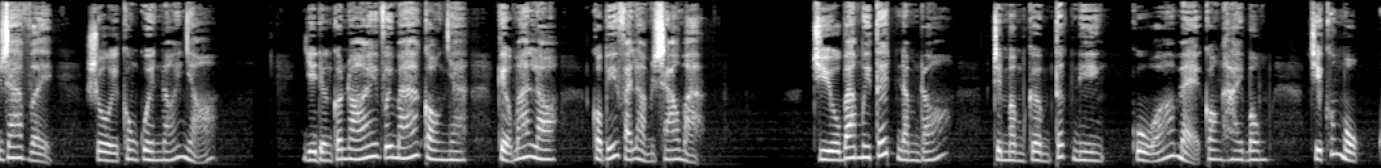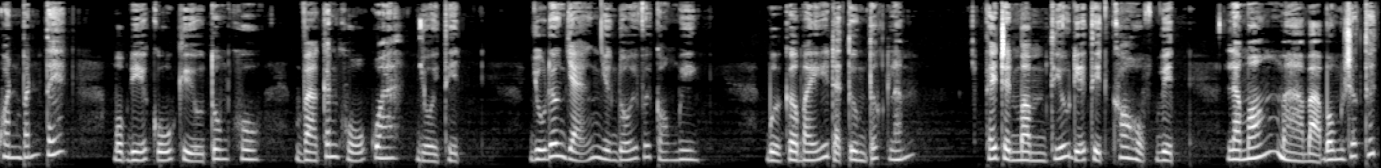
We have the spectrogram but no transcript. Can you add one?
ra về, rồi không quên nói nhỏ. Dì đừng có nói với má con nha, kiểu má lo, con biết phải làm sao mà. Chiều 30 Tết năm đó, trên mâm cơm tất niên của mẹ con hai bông, chỉ có một khoanh bánh tét, một đĩa củ kiệu tôm khô và canh khổ qua nhồi thịt. Dù đơn giản nhưng đối với con Miên, bữa cơm ấy đã tươm tất lắm. Thấy trên mầm thiếu đĩa thịt kho hột vịt là món mà bà bông rất thích.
